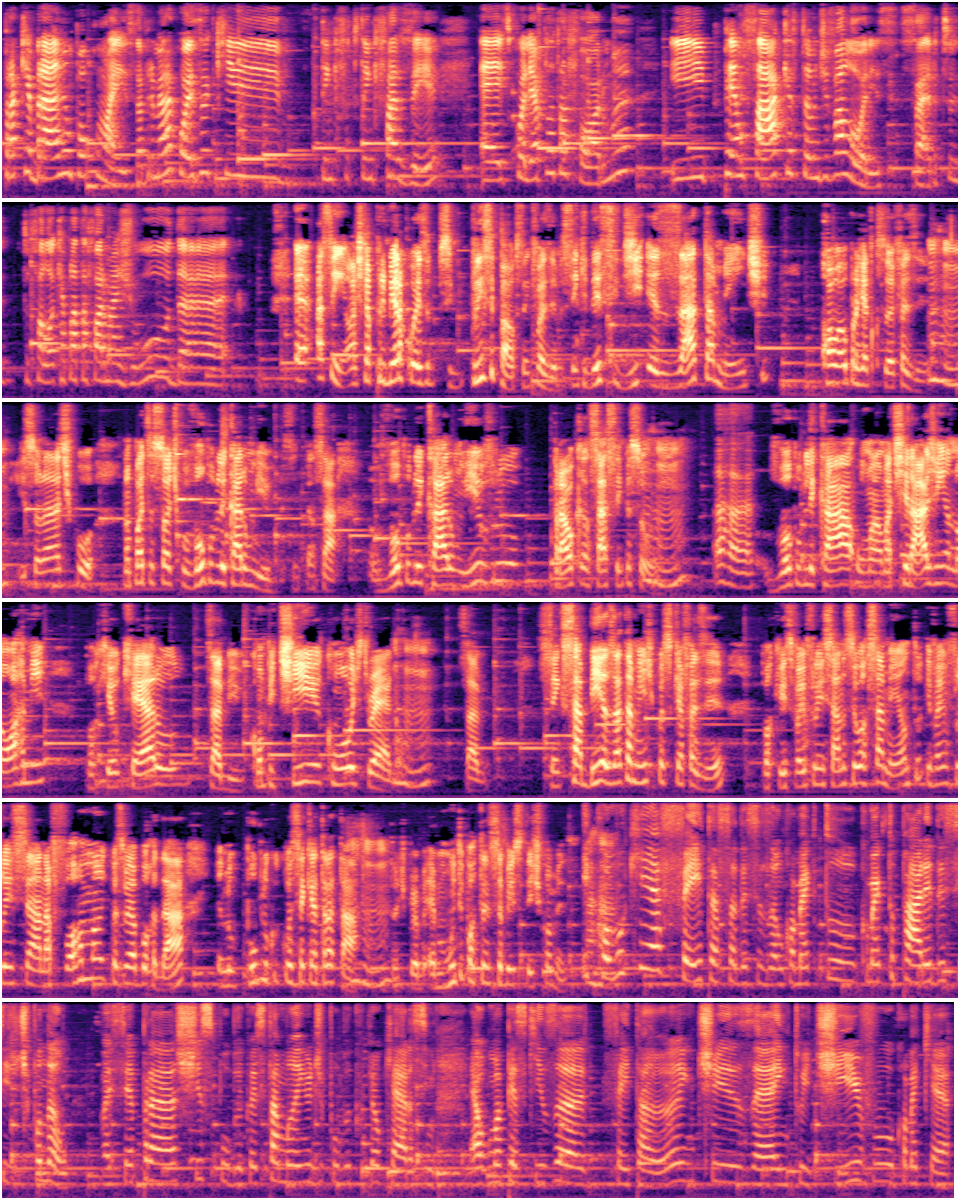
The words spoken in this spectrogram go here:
para quebrar ele um pouco mais, a primeira coisa que, tem que tu tem que fazer é escolher a plataforma e pensar a questão de valores, certo? Tu falou que a plataforma ajuda. É, assim, eu acho que a primeira coisa assim, principal que você tem que fazer, você tem que decidir exatamente qual é o projeto que você vai fazer. Uhum. Isso não é tipo, não pode ser só tipo, vou publicar um livro. Você tem que pensar, vou publicar um livro pra alcançar 100 pessoas. Uhum. Aham. Vou publicar uma, uma tiragem enorme porque eu quero, sabe, competir com o Old Dragon, Uhum. sabe? Você tem que saber exatamente o que você quer fazer, porque isso vai influenciar no seu orçamento e vai influenciar na forma que você vai abordar e no público que você quer tratar. Uhum. Então, tipo, é muito importante saber isso desde o começo. E Aham. como que é feita essa decisão? Como é que tu, como é que tu para e decide, tipo, não, vai ser pra X público, esse tamanho de público que eu quero, assim. É alguma pesquisa feita antes? É intuitivo? Como é que é?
